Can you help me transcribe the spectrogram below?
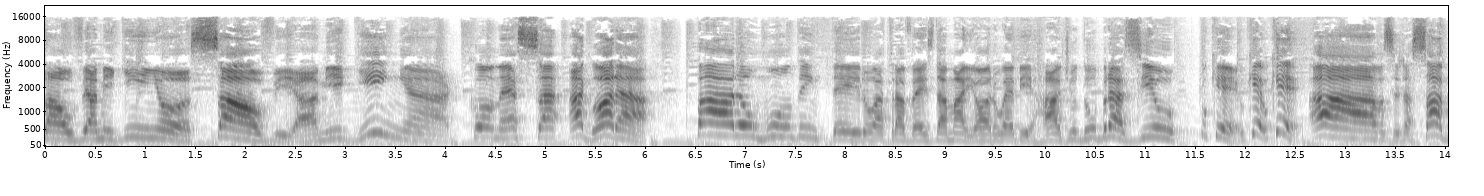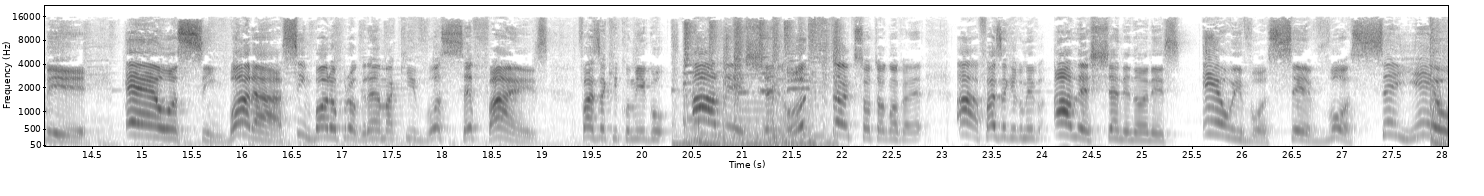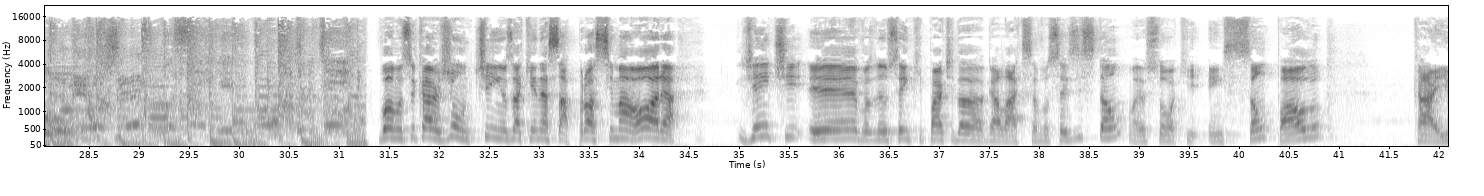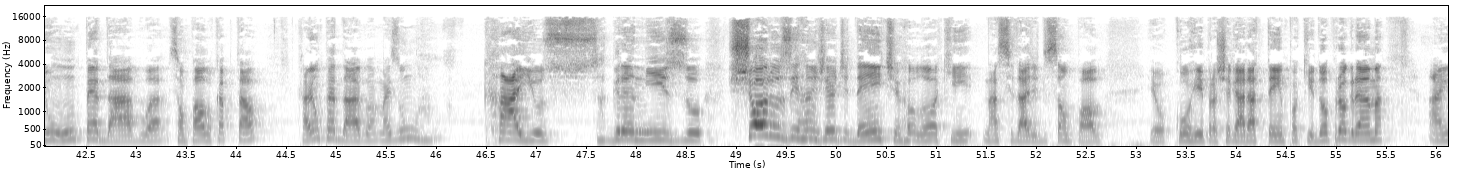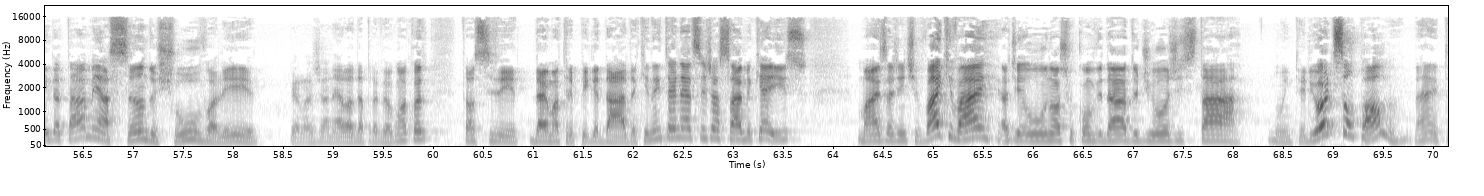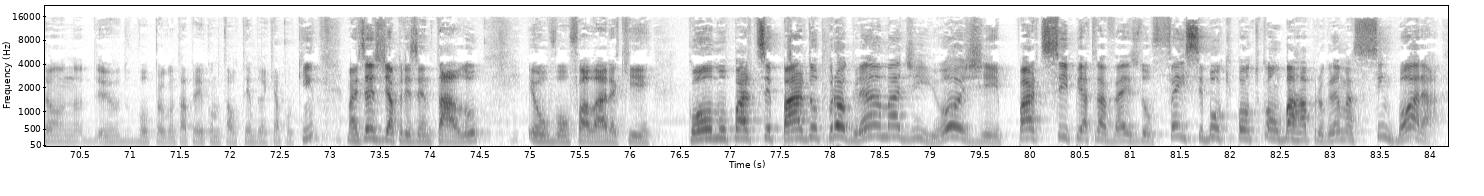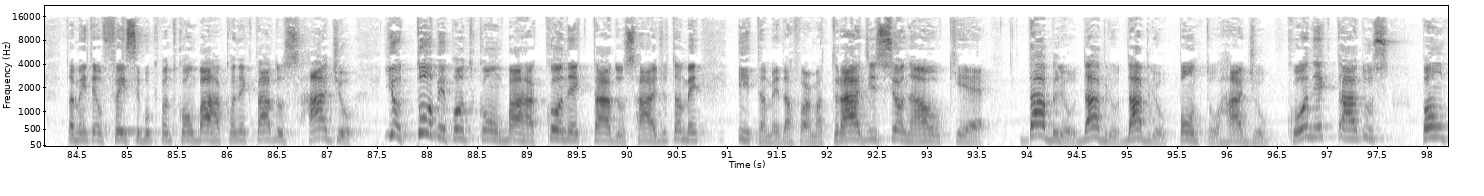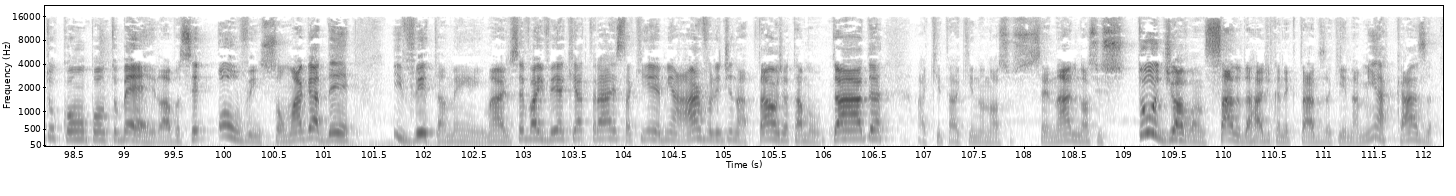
Salve, amiguinho! Salve, amiguinha! Começa agora! Para o mundo inteiro através da maior web rádio do Brasil. O quê? O quê? O quê? Ah, você já sabe! É o Simbora! Simbora o programa que você faz! Faz aqui comigo, Alexandre. Outra que soltou alguma coisa. Ah, faz aqui comigo, Alexandre Nunes. Eu e você, você e eu. Eu e você Vamos ficar juntinhos aqui nessa próxima hora. Gente, eh, eu não sei em que parte da galáxia vocês estão. Eu estou aqui em São Paulo. Caiu um pé d'água. São Paulo, capital. Caiu um pé d'água, mas um raios, granizo, choros e ranger de dente rolou aqui na cidade de São Paulo. Eu corri para chegar a tempo aqui do programa. Ainda está ameaçando chuva ali, pela janela dá para ver alguma coisa. Então, se der uma trepidada aqui na internet, vocês já sabem que é isso. Mas a gente vai que vai. O nosso convidado de hoje está no interior de São Paulo, né? Então eu vou perguntar para ele como está o tempo daqui a pouquinho. Mas antes de apresentá-lo, eu vou falar aqui como participar do programa de hoje. Participe através do facebook.com/programa Simbora. Também tem o facebook.com/conectados rádio youtube.com barra conectados rádio também e também da forma tradicional que é www.radioconectados.com.br lá você ouve em som HD e vê também a imagem. Você vai ver aqui atrás está aqui a minha árvore de Natal já está montada. Aqui está aqui no nosso cenário nosso estúdio avançado da Rádio Conectados aqui na minha casa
